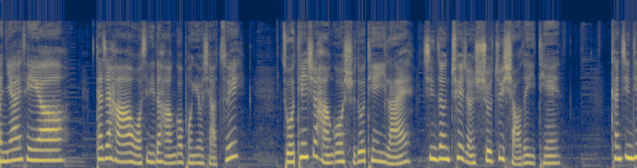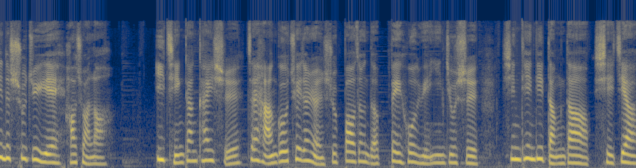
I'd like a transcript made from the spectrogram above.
안녕하세요，大家好，我是你的韩国朋友小崔。昨天是韩国十多天以来新增确诊数最少的一天，看今天的数据也好转了。疫情刚开始，在韩国确诊人数暴增的背后原因就是新天地等的邪教，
